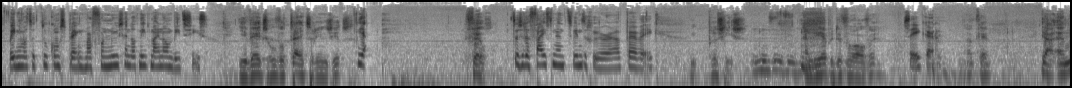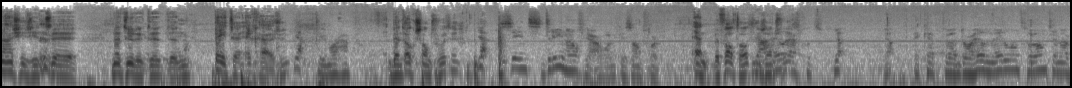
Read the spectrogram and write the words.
Ik weet niet wat de toekomst brengt, maar voor nu zijn dat niet mijn ambities. Je weet hoeveel tijd erin zit? Ja. Veel. Tussen de 15 en 20 uur eh, per week. Precies. En die heb je ervoor over? Zeker. Oké. Ja, en naast je zit eh, natuurlijk de, de Peter Eghuizen. Ja, goedemorgen. Je bent ook Zandvoorter. Ja, sinds 3,5 jaar woon ik in Zandvoort. En, bevalt dat in Ja, Zandvoort? heel erg goed. Ja. ja. Ik heb eh, door heel Nederland gewoond en ook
